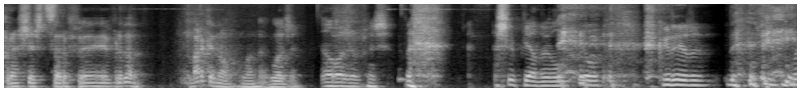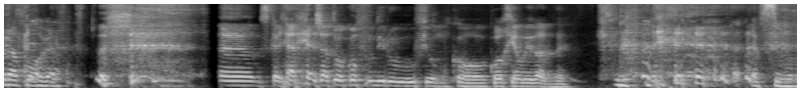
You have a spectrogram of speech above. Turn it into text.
pranchas de surf é verdade. Marca não, a loja. a loja, pois. Achei piada ele, ele querer morar para o Algarve. Ah, se calhar já estou a confundir o filme com, com a realidade, né? É possível.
